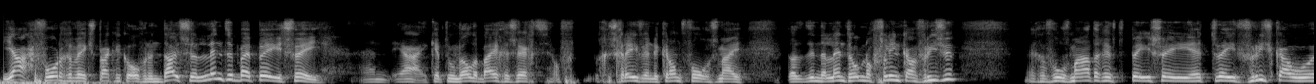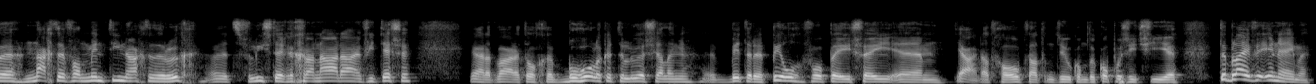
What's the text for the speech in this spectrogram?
Ja, vorige week sprak ik over een Duitse lente bij PSV. En ja, ik heb toen wel erbij gezegd, of geschreven in de krant volgens mij, dat het in de lente ook nog flink kan vriezen. En gevoelsmatig heeft PSV eh, twee vrieskoude eh, nachten van min 10 achter de rug. Eh, Het verlies tegen Granada en Vitesse. Ja, dat waren toch eh, behoorlijke teleurstellingen. Eh, Bittere pil voor PSV. Ehm, ja, dat gehoopt had natuurlijk om de koppositie eh, te blijven innemen.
